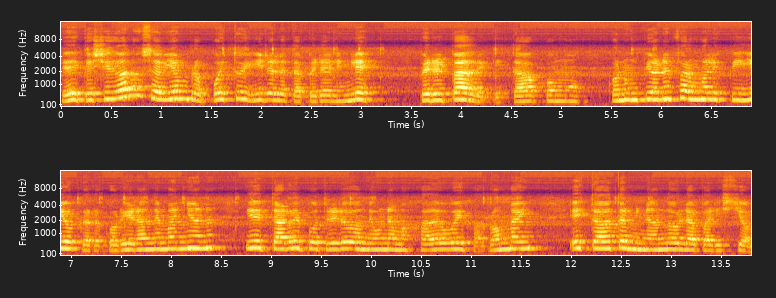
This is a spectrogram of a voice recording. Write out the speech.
Desde que llegaron se habían propuesto ir a la tapera del inglés, pero el padre, que estaba como con un peón enfermo, les pidió que recorrieran de mañana y de tarde el potrero donde una majada de ovejas, Romain, estaba terminando la aparición.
